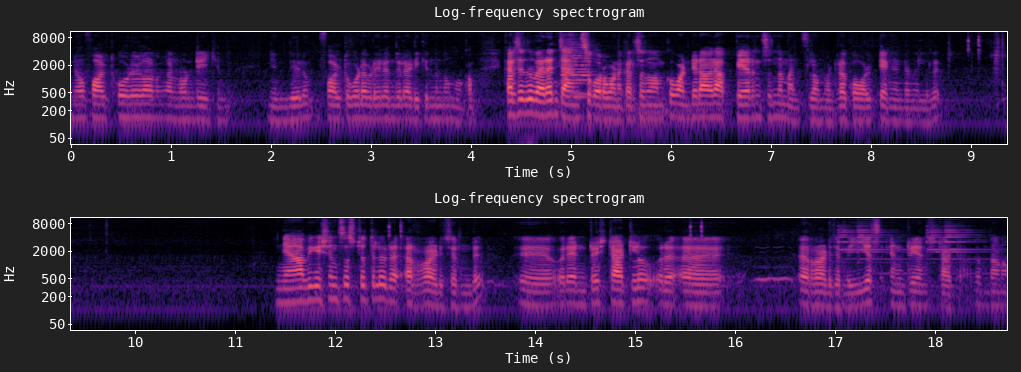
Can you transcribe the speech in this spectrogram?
നോ ഫാൾട്ട് കോഡുകളാണ് കണ്ടുകൊണ്ടിരിക്കുന്നത്. എന്തെങ്കിലും ഫാൾട്ട് കോഡ് എവിടെയെങ്കിലും എന്തെങ്കിലും അടിക്കുന്നുണ്ടോ നോക്കാം. കാരണം ഇത് വരാൻ ചാൻസ് കുറവാണ്. കാരണം നമുക്ക് വണ്ടിയുടെ ആ ഒരു അപ്പിയറൻസ് ഒന്ന് മനസ്സിലാവും. വണ്ടിയുടെ ക്വാളിറ്റി എങ്ങനെയുണ്ടെന്നുള്ളത് നാവിഗേഷൻ സിസ്റ്റത്തിൽ ഒരു എറർ അടിച്ചിട്ടുണ്ട്. ഒരു എൻട്രി സ്റ്റാർട്ടിൽ ഒരു എറർ അടിച്ചിട്ടുണ്ട്. E S entry and start അതെന്താണോ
